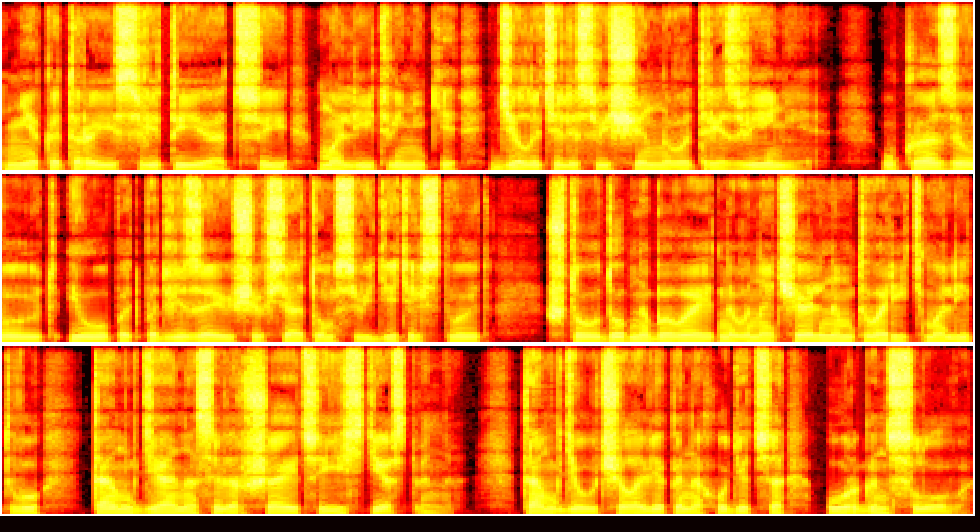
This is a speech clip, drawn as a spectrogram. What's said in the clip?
Некоторые святые отцы, молитвенники, делатели священного трезвения указывают, и опыт подвязающихся о том свидетельствует – что удобно бывает новоначальным творить молитву там, где она совершается естественно, там, где у человека находится орган слова,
